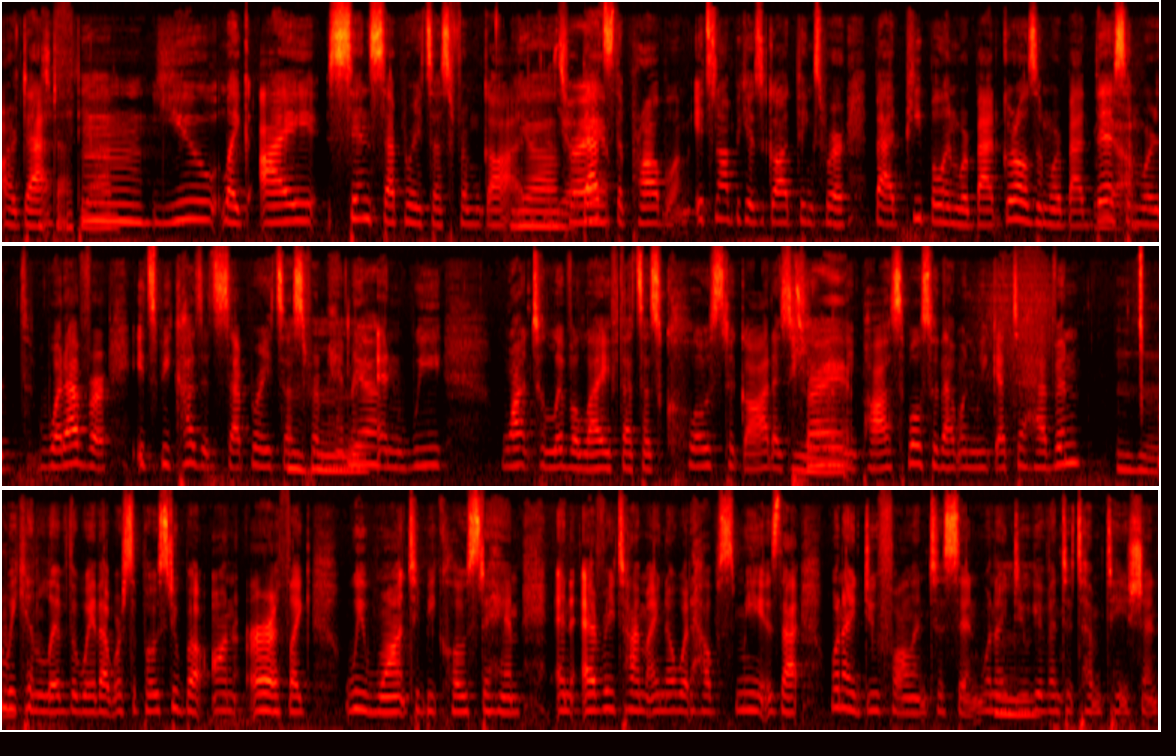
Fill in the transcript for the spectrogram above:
are It's death. death, yeah. Mm, You, like, I, sin separates us from God. Yeah. that's Yeah. right. That's the problem. It's not because God thinks we're bad people and we're bad girls and we're bad this Yeah. and we're th- whatever. It's because it separates us from Him. Yeah. and, and we want to live a life that's as close to God as humanly right. possible, so that when we get to heaven, Mm-hmm. we can live the way that we're supposed to. But on earth, like we want to be close to Him. And every time I know what helps me is that when I do fall into sin, when I do Mm. give into temptation,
